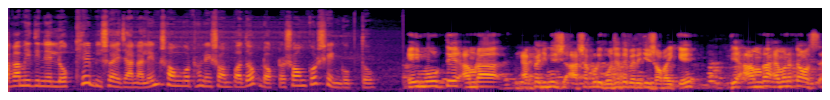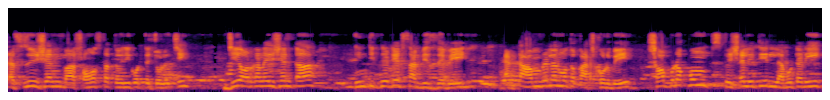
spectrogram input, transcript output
আগামী দিনের লক্ষ্যের বিষয়ে জানালেন সংগঠনের সম্পাদক ডক্টর শঙ্কর সেনগুপ্ত এই মুহূর্তে আমরা একটা জিনিস আশা করি বোঝাতে পেরেছি সবাইকে যে আমরা এমন একটা অ্যাসোসিয়েশন বা সংস্থা তৈরি করতে চলেছি যে অর্গানাইজেশনটা ইন্টিগ্রেটেড সার্ভিস দেবে, একটা আমব্রেলার মতো কাজ করবে, সব রকম স্পেশালিটির ল্যাবরেটরি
